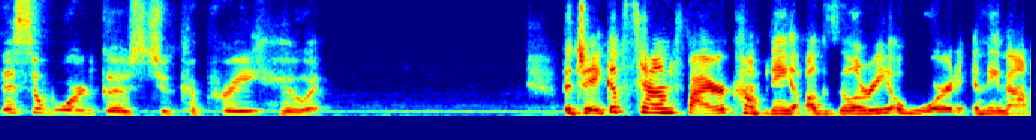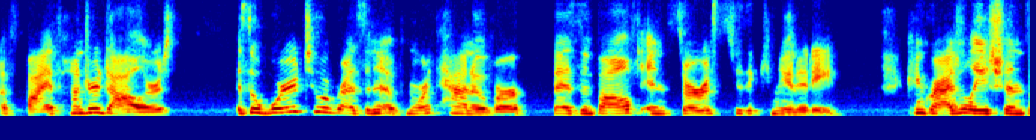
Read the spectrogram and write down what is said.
This award goes to Capri Hewitt. The Jacobstown Fire Company Auxiliary Award in the amount of $500 is awarded to a resident of North Hanover that is involved in service to the community. Congratulations,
